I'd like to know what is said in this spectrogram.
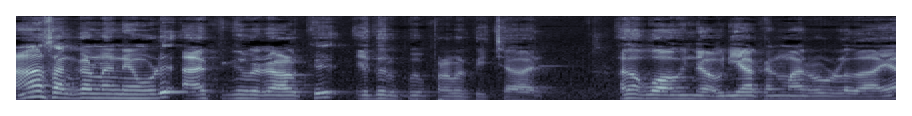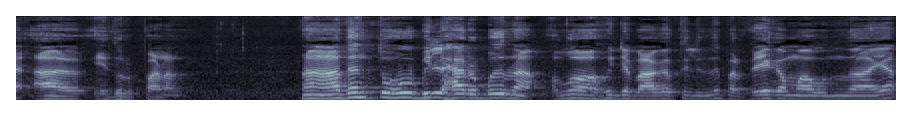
ആ സംഘടനയോട് ആർക്കെങ്കിലും ഒരാൾക്ക് എതിർപ്പ് പ്രവർത്തിച്ചാൽ അത് അള്ളാഹുവിന്റെ ഔലിയാക്കന്മാരോടുള്ളതായ ആ എതിർപ്പാണത്. ആദൻ തുഹു ബിൽ ഹർബ് എന്ന അള്ളാഹുവിന്റെ ഭാഗത്തിൽ നിന്ന് പ്രത്യേകമാവുന്നതായ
